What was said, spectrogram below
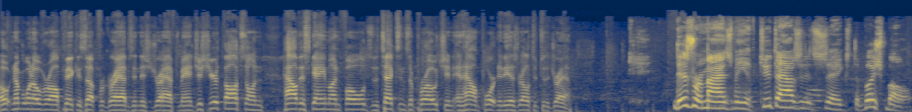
oh, number one overall pick is up for grabs in this draft, man. Just your thoughts on how this game unfolds, the Texans' approach, and, and how important it is relative to the draft. This reminds me of 2006, the Bush Bowl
